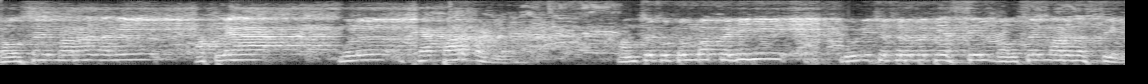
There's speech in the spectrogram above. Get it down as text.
भाऊसाहेब महाराज आणि आपल्यामुळं ह्या पार पडल्या. आमचं कुटुंब कधीही दोन्ही छत्रपती असतील भाऊसाहेब महाराज असतील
